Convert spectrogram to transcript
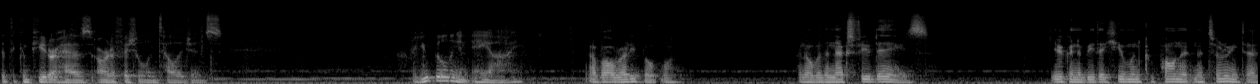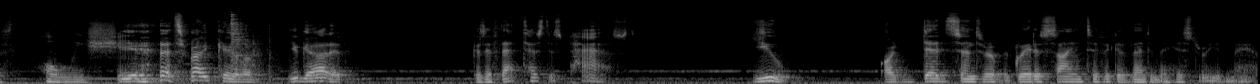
That the computer has artificial intelligence. Are you building an AI? I've already built one. And over the next few days, you're going to be the human component in the Turing test. Holy shit. Yeah, that's right, Caleb. You got it. Because if that test is passed, you are dead center of the greatest scientific event in the history of man.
